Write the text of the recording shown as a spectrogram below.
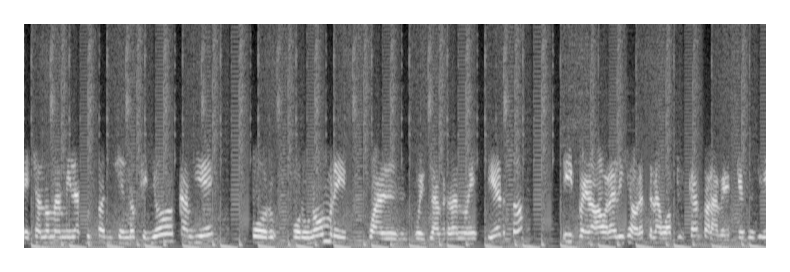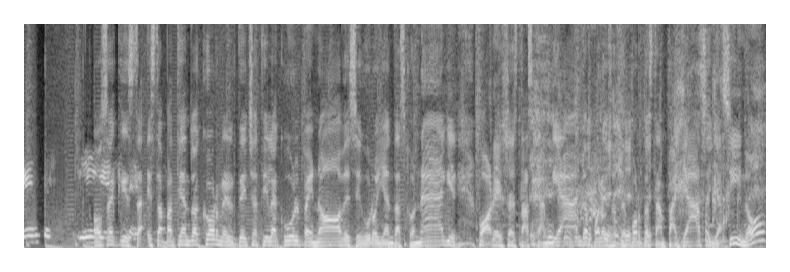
echándome a mí la culpa diciendo que yo cambié por, por un hombre, cual pues la verdad no es cierto. Y pero ahora dije, ahora te la voy a aplicar para ver qué se siente. Y, O sea que este, está, está pateando a corner, te echa a ti la culpa y no, de seguro ya andas con alguien, por eso estás cambiando, por eso te portas tan payasa y así, ¿no?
